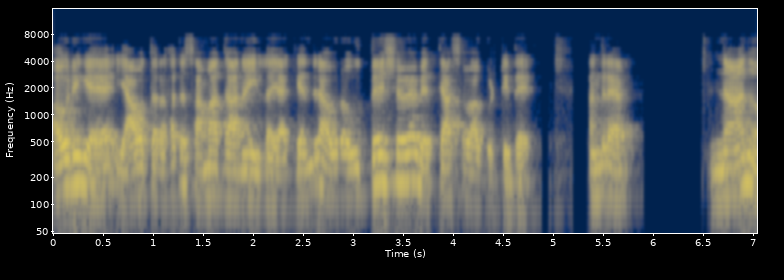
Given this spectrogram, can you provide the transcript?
ಅವರಿಗೆ ಯಾವ ತರಹದ ಸಮಾಧಾನ ಇಲ್ಲ. ಯಾಕೆಂದ್ರೆ ಅವರ ಉದ್ದೇಶವೇ ವ್ಯತ್ಯಾಸವಾಗ್ಬಿಟ್ಟಿದೆ. ಅಂದ್ರೆ ನಾನು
